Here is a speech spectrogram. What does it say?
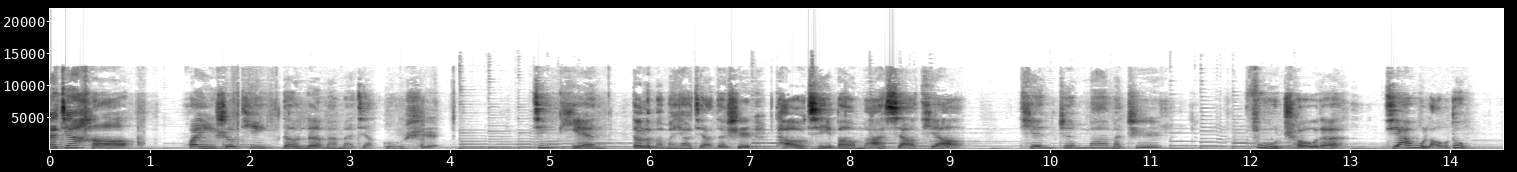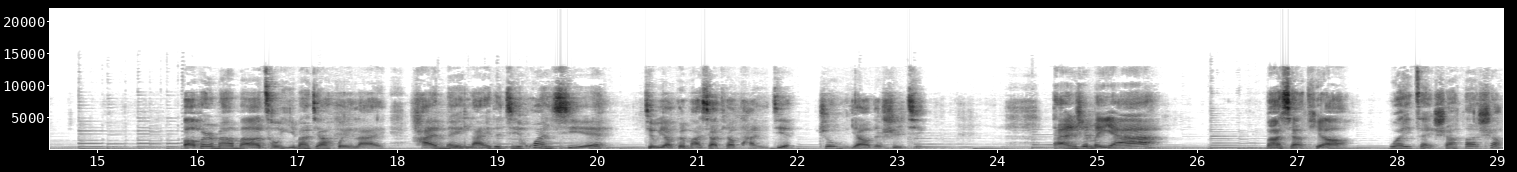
大家好，欢迎收听逗乐妈妈讲故事。今天逗乐妈妈要讲的是《淘气包马小跳》，天真妈妈之复仇的家务劳动。宝贝儿妈妈从姨妈家回来，还没来得及换鞋，就要跟马小跳谈一件重要的事情。谈什么呀？马小跳歪在沙发上。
